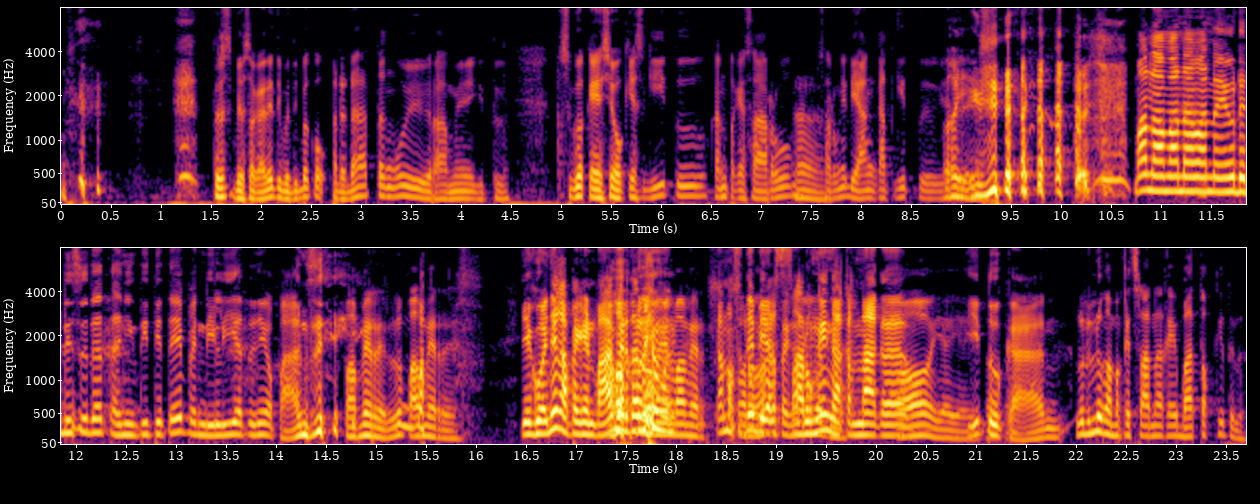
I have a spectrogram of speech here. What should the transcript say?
Terus besokannya tiba-tiba kok pada dateng, wih rame gitu. Terus gue kayak showcase gitu, kan pakai sarung, Ah. sarungnya diangkat gitu. Oh iya. mana mana mana yang udah disunat anjing tititnya pengen dilihat anjing apaan sih? Pamer ya, dulu pamer ya. Ya guanya nggak pengen pamer Oh, tapi lu emang pamer. kan maksudnya biar Orang-orang pengen sarungnya nggak ya. kena ke Oh iya iya. iya, itu paham. kan. Lu dulu nggak pakai celana kayak batok gitu loh.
